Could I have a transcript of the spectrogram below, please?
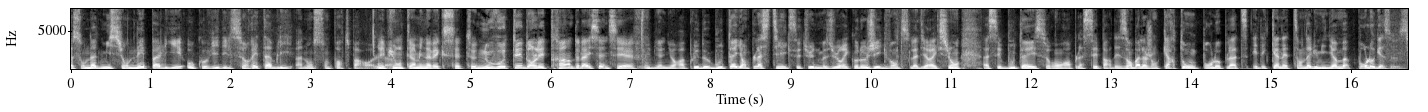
Son admission n'est pas liée au Covid. Il se rétablit, annonce son porte-parole. Et puis on termine avec cette nouveauté dans les trains de la SNCF. Eh bien, il n'y aura plus de bouteilles en plastique. C'est une mesure écologique, vante la direction. Ces bouteilles seront remplacées par des emballages en carton pour l'eau plate et des canettes en aluminium pour l'eau gazeuse.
